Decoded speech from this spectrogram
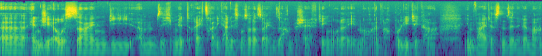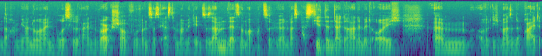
äh, NGOs sein, die ähm, sich mit Rechtsradikalismus oder solchen Sachen beschäftigen oder eben auch einfach Politiker im weitesten Sinne. Wir machen da auch im Januar in Brüssel einen Workshop, wo wir uns das erste Mal mit denen zusammensetzen, um auch mal zu hören, was passiert denn da gerade mit euch, ähm, wirklich mal so eine breite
